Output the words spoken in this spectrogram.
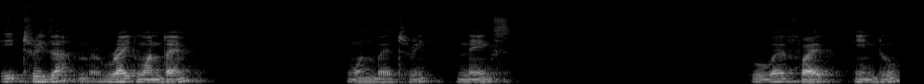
8 3s are write one time. 1 by 3 next. 2 by 5 into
